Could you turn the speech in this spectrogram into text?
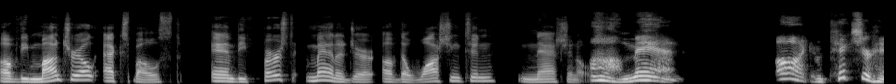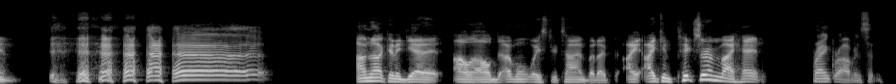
of the Montreal Expos and the first manager of the Washington Nationals? Oh man. Oh, I can picture him. I'm not gonna get it. I'll, I'll I won't waste your time, but I I, I can picture him in my head. Frank Robinson.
